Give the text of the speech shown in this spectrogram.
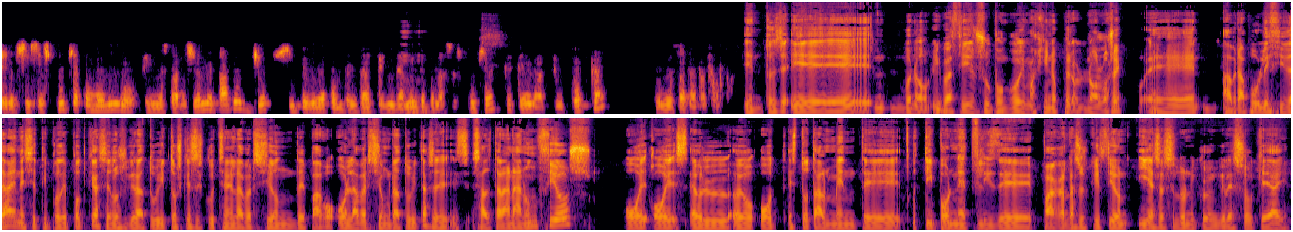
pero si se escucha, como digo, en nuestra versión de pago, yo sí te voy a compensar debidamente por las escuchas que tenga tu podcast en nuestra plataforma. Entonces, eh, bueno, iba a decir, supongo, imagino, pero no lo sé. Eh, ¿Habrá publicidad en ese tipo de podcast, en los gratuitos que se escuchan en la versión de pago o en la versión gratuita? ¿Saltarán anuncios? ¿O, es, o, es totalmente tipo Netflix de pagar la suscripción y ese es el único ingreso que hay?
